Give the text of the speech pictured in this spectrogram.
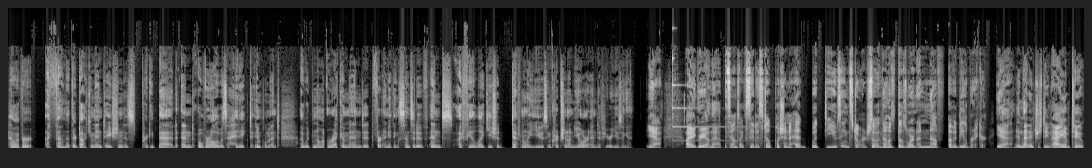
However, I found that their documentation is pretty bad, and overall it was a headache to implement. I would not recommend it for anything sensitive, and I feel like you should definitely use encryption on your end if you're using it. Yeah, I agree on that. It sounds like Sid is still pushing ahead with using Storj. So those those weren't enough of a deal breaker. Yeah, isn't that interesting? I am too.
